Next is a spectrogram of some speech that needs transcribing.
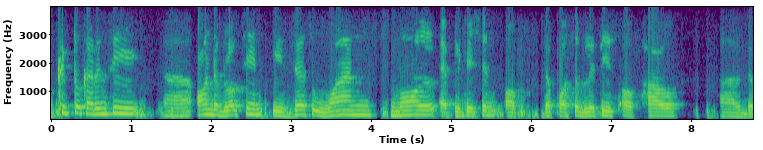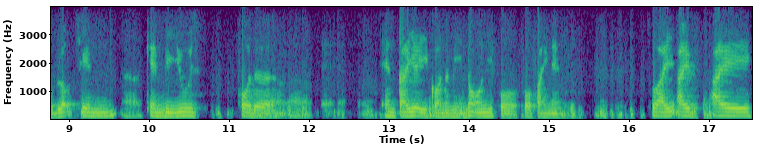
cryptocurrency uh, on the blockchain is just one small application of the possibilities of how uh, the blockchain can be used for the entire economy, not only for, for finance. So I, I, I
